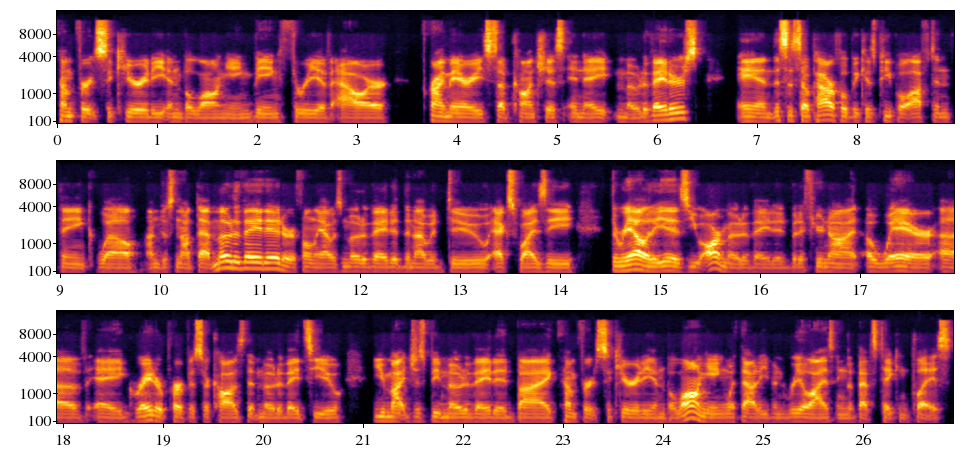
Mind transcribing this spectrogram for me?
comfort, security, and belonging being three of our primary subconscious innate motivators. And this is so powerful because people often think, well, I'm just not that motivated, or if only I was motivated, then I would do XYZ. The reality is, you are motivated, but if you're not aware of a greater purpose or cause that motivates you, you might just be motivated by comfort, security, and belonging without even realizing that that's taking place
